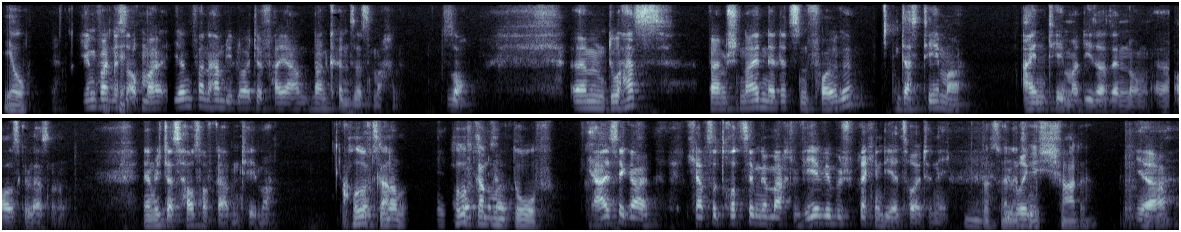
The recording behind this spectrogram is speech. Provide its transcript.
Jo. Irgendwann Okay. ist auch mal, irgendwann haben die Leute Feierabend, dann können sie es machen. So. Ähm, du hast beim Schneiden der letzten Folge das Thema, ein Thema dieser Sendung äh, ausgelassen. Nämlich das Hausaufgabenthema. Hausaufgaben, noch- Hausaufgaben sind doof. Ja, ist egal. Ich habe sie trotzdem gemacht. Wir, wir besprechen die jetzt heute nicht. Das wäre natürlich schade. Ja.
